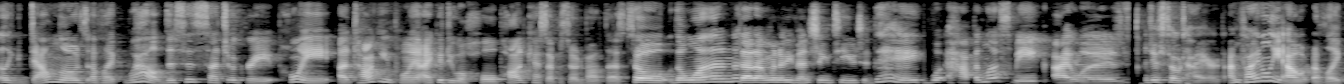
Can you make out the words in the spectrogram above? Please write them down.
like downloads of like, wow, this is such a great point, a talking point. I could do a whole podcast episode about this. So, the one that I'm going to be mentioning to you today, what happened last week, I was just so tired. I'm finally out of like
